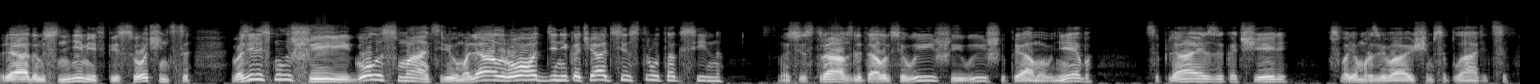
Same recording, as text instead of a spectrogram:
Рядом с ними в песочнице возились малыши, и голос матери умолял Родди не качать сестру так сильно. Но сестра взлетала все выше и выше, прямо в небо, цепляясь за качели в своем развивающемся платьице —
